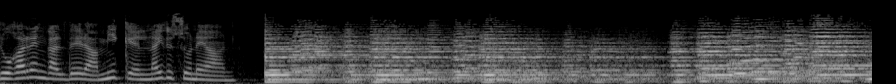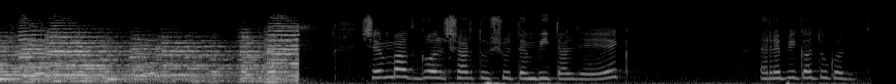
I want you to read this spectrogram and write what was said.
Hirugarren galdera Mikel nahi duzunean. Zenbat gol sartu zuten bi taldeek? Errepikatuko dut.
